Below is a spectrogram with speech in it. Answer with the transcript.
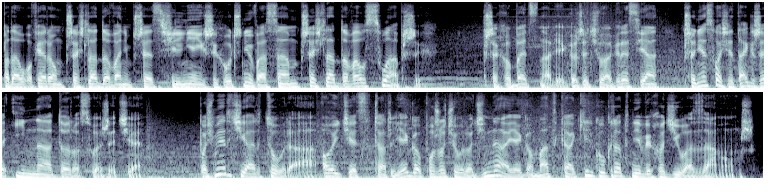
padał ofiarą prześladowań przez silniejszych uczniów, a sam prześladował słabszych. Wszechobecna w jego życiu agresja przeniosła się także i na dorosłe życie. Po śmierci Artura ojciec Charliego porzucił rodzinę, a jego matka kilkukrotnie wychodziła za mąż.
